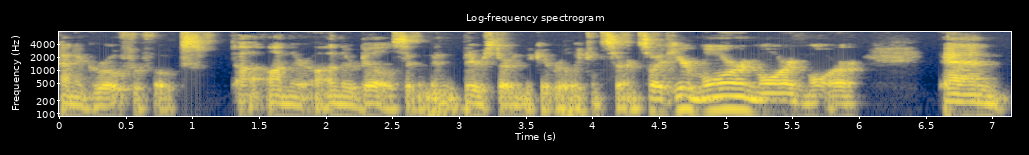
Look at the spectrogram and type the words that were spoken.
kind of grow for folks uh, on their on their bills, and, and they're starting to get really concerned. So I'd hear more and more and more, and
